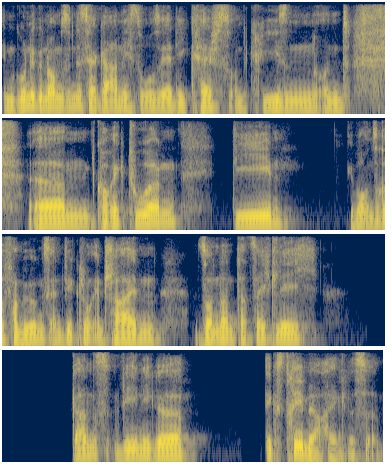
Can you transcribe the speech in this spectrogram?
im Grunde genommen sind es ja gar nicht so sehr die Crashs und Krisen und ähm, Korrekturen, die über unsere Vermögensentwicklung entscheiden, sondern tatsächlich ganz wenige Extremereignisse,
